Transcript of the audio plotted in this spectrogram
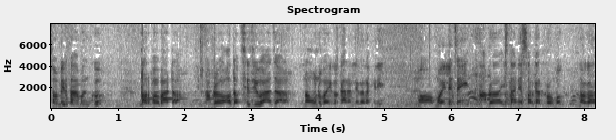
समीर तामाङको तर्फबाट हाम्रो अध्यक्षज्यू आज नहुनु भएको कारणले गर्दाखेरि मैले चाहिँ हाम्रो स्थानीय सरकार प्रमुख नगर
